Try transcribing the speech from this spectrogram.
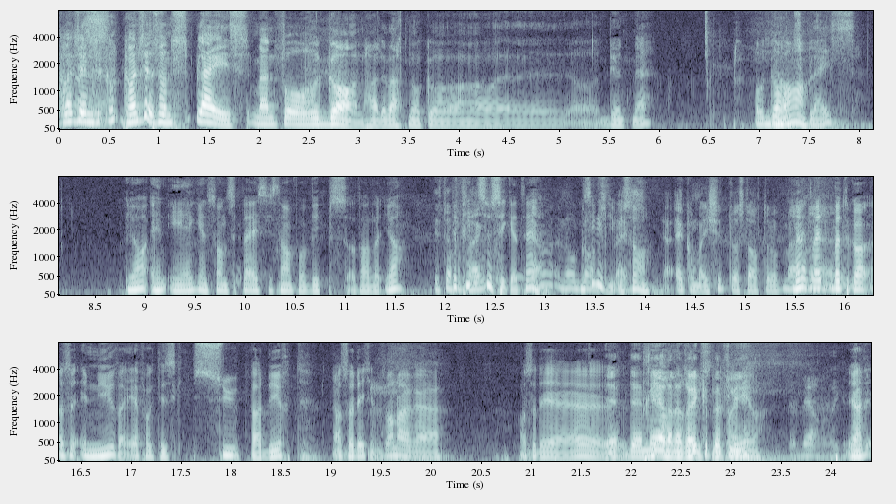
Kanskje en, kanskje en sånn spleis, men for organ hadde vært noe å uh, begynt med? Organspleis? Ja, en egen sånn spleis istedenfor vips. At alle, ja, det finnes jo sikkert det. Ja, er sikkert i. USA. Ja, jeg kommer ikke til å starte det opp, men, Men, vet, eh, vet du hva, altså, en nyre er faktisk superdyrt. Ja. Altså, det er ikke noe sånn der eh, Altså, det er Det- det er mer enn å røyke på et fly. Det er mer enn å røyke på Ja, fly.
